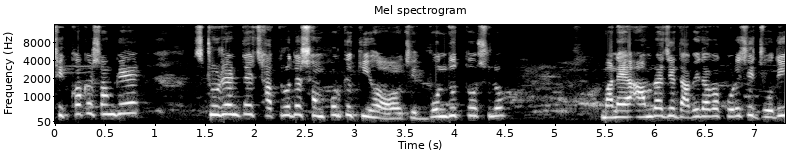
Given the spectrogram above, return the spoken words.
শিক্ষকের সঙ্গে স্টুডেন্টদের, ছাত্রদের সম্পর্কে কি হওয়া উচিত? বন্ধুত্ব ছিল। মানে আমরা যে দাবি দাবা করেছি, যদি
